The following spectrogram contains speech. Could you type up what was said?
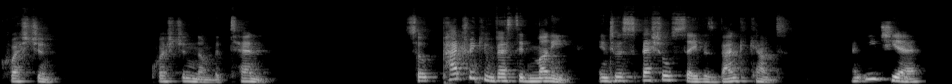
question. Question number 10. So Patrick invested money into a special savers bank account. And each year,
